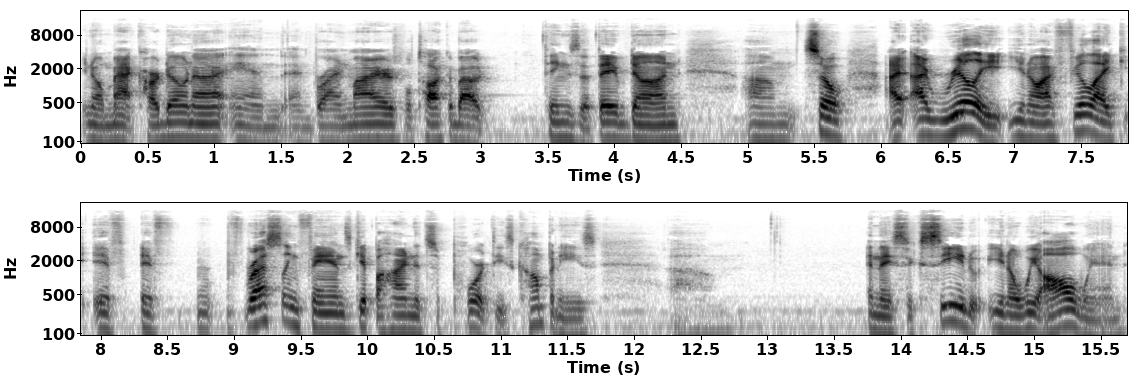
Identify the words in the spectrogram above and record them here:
you know, Matt Cardona and and Brian Myers will talk about things that they've done. Um, so I, I really, you know, I feel like if if wrestling fans get behind and support these companies, um, and they succeed, you know, we all win.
